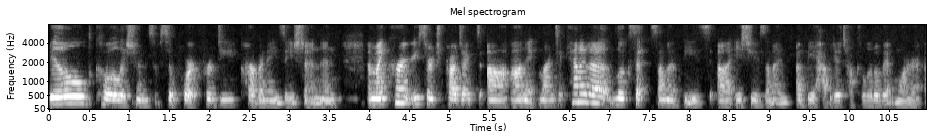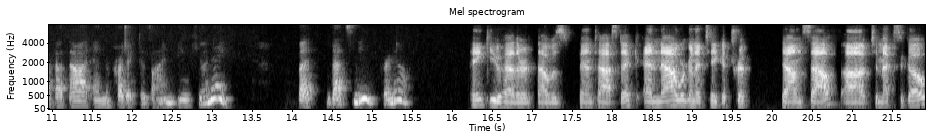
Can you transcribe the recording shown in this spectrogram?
build coalitions of support for decarbonization? And, and my current research project uh, on Atlantic Canada looks at some of these uh, issues, and I, I'd be happy to talk a little bit more about that and the project design in Q&A. But that's me for now. Thank you, Heather. That was fantastic. And now we're going to take a trip down south uh, to Mexico,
